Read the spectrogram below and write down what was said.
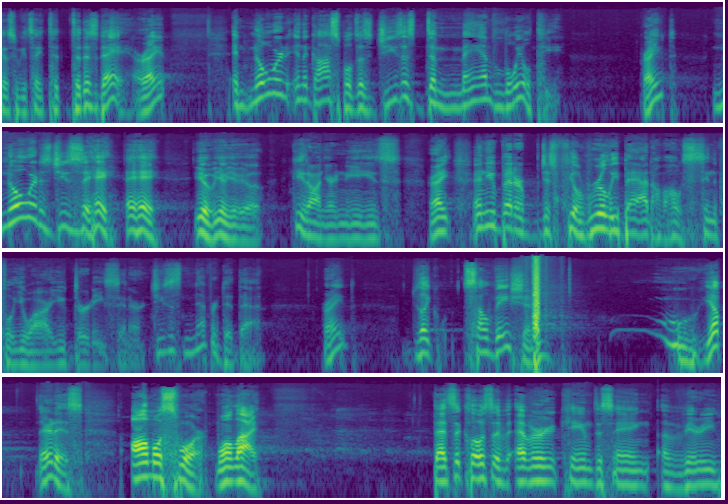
guess we could say to, to this day, all right? And nowhere in the gospel does Jesus demand loyalty, right? Nowhere does Jesus say, hey, hey, hey, you, you, you, you, get on your knees, right? And you better just feel really bad about how sinful you are, you dirty sinner. Jesus never did that, right? Like salvation, ooh, yep, there it is. Almost swore, won't lie. That's the closest I've ever came to saying a very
